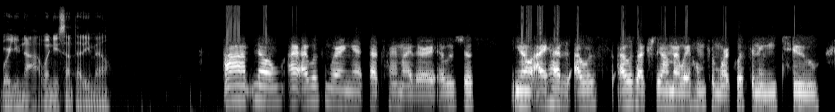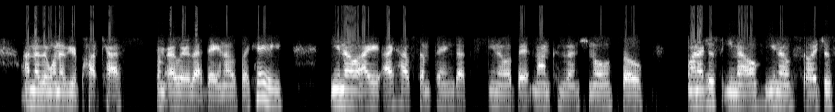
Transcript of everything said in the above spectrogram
were you not when you sent that email? Um, no, I, I wasn't wearing it that time either. It was just, you know, I had, I was, I was actually on my way home from work listening to another one of your podcasts from earlier that day, and I was like, hey, you know, I, I have something that's, you know, a bit non-conventional, so why not just email, you know? So I just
